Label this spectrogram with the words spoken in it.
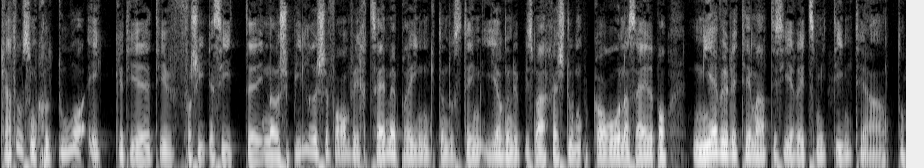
gerade aus dem Kulturecke die, die verschiedenen Seiten in einer spielerischen Form vielleicht zusammenbringt und aus dem irgendetwas machen. Hast du Corona selber nie wollen thematisieren jetzt mit deinem Theater?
